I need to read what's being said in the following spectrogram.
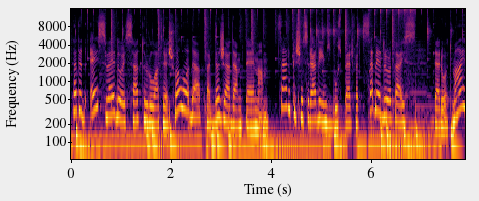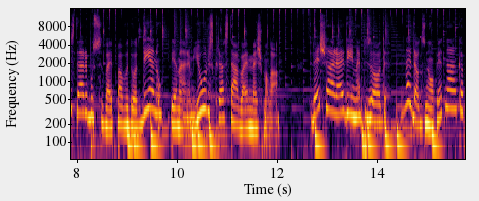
Tātad es veidoju saturu latviešu valodā par dažādām tēmām. Ceru, ka šis radījums būs perfekts sabiedrotājs, darot mājas darbus vai pavadot dienu, piemēram, jūras krastā vai mežmalā. Trešā raidījuma epizode nedaudz nopietnāka,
